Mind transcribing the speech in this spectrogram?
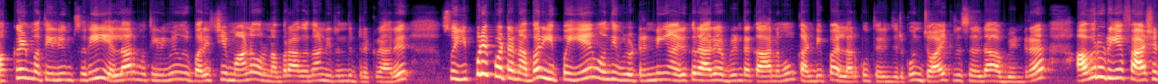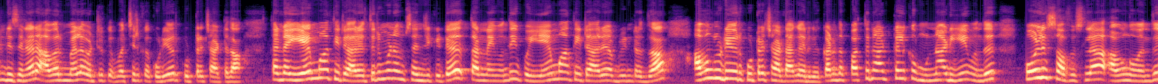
மக்கள் மத்தியிலையும் சரி எல்லார் மத்தியிலுமே ஒரு பரிச்சயமான ஒரு நபராக தான் இருந்துட்டு இருக்கிறாரு ஸோ இப்படிப்பட்ட நபர் இப்போ ஏன் வந்து இவ்வளோ ட்ரெண்டிங்காக இருக்கிறாரு அப்படின்ற காரணமும் கண்டிப்பாக எல்லாருக்கும் தெரிஞ்சிருக்கும். ஜாய் கிறிசல்டா அப்படின்ற அவருடைய ஃபேஷன் டிசைனர் அவர் மேலே வச்சிருக்க வச்சிருக்கக்கூடிய ஒரு குற்றச்சாட்டு தான். தன்னை ஏமாத்திட்டாரு திருமணம் செஞ்சுக்கிட்டு தன்னை வந்து இப்போ ஏமாத்திட்டாரு அப்படின்றது தான் அவங்களுடைய ஒரு குற்றச்சாட்டாக இருக்குது கடந்த பத்து நாட்களுக்கு முன்னாடியே வந்து போலீஸ் ஆஃபீஸில் அவங்க வந்து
